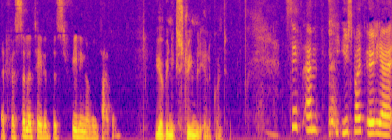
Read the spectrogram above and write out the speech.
that facilitated this feeling of entitlement. You have been extremely eloquent. Seth, um, you spoke earlier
